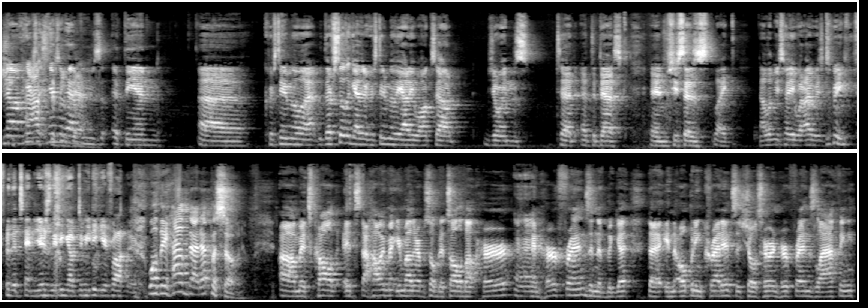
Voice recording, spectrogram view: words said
She Now here's, has here's to what dead. happens at the end. Uh, Christina Milioti, they're still together. Christina Milioti walks out, joins Ted at the desk, and she says, "Like, now let me tell you what I was doing for the ten years leading up to meeting your father." Well, they have that episode. Um, it's called it's the How I Met Your Mother episode, but it's all about her and her friends. In the beg- the in the opening credits, it shows her and her friends laughing.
